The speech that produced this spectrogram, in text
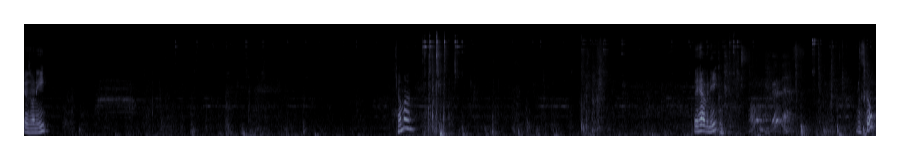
guys want to eat? Come on. They haven't eaten. Oh my goodness. Let's go.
